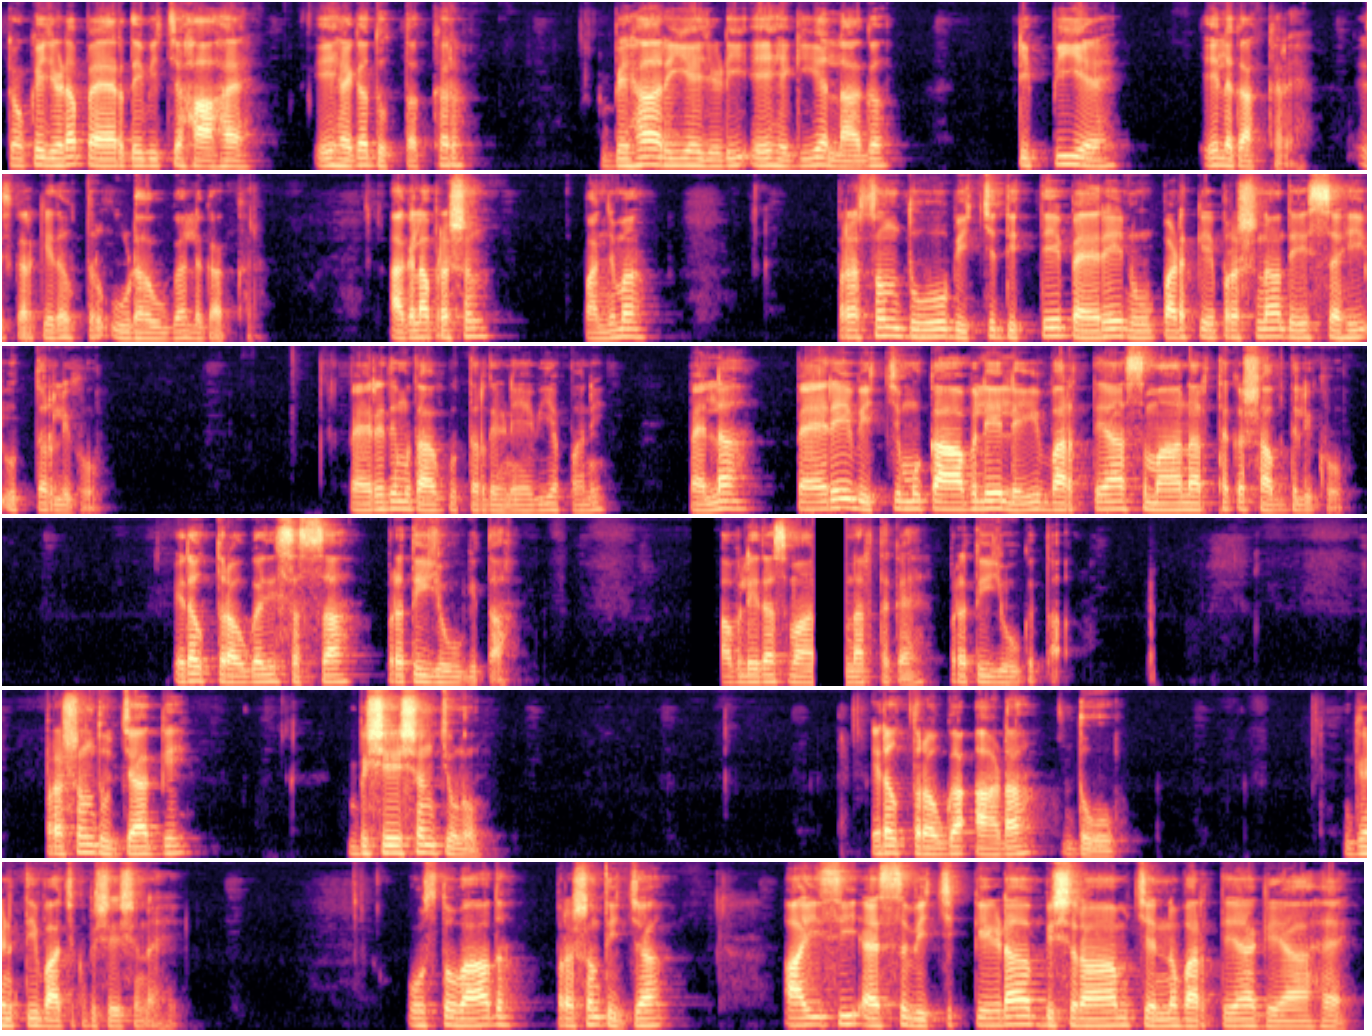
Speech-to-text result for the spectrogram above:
ਕਿਉਂਕਿ ਜਿਹੜਾ ਪੈਰ ਦੇ ਵਿੱਚ ਹਾ ਹੈ, ਇਹ ਹੈਗਾ ਦੁੱਤ ਅੱਖਰ ਬਿਹਾਰੀ ਹੈ ਜਿਹੜੀ, ਇਹ ਹੈਗੀ ਹੈ ਲਗ। ਟਿੱਪੀ ਹੈ, ਇਹ ਲਗਾਖਰ ਹੈ। ਇਸ ਕਰਕੇ ਇਹਦਾ ਉੱਤਰ ਊੜਾ ਆਊਗਾ ਲਗਾਖਰ। ਅਗਲਾ ਪ੍ਰਸ਼ਨ। ਪੰਜਵਾਂ, ਪ੍ਰਸ਼ਨ ਦੋ ਵਿੱਚ ਦਿੱਤੇ ਪੈਰੇ ਨੂੰ ਪੜ੍ਹ ਕੇ ਪ੍ਰਸ਼ਨਾਂ ਦੇ ਸਹੀ ਉੱਤਰ ਲਿਖੋ। ਪੈਰੇ ਦੇ ਮੁਤਾਬਕ ਉੱਤਰ ਦੇਣੇ ਆ ਵੀ ਆਪਾਂ ਨੇ। ਪਹਿਲਾ, ਪੈਰੇ ਵਿੱਚ ਮੁਕਾਬਲੇ ਲਈ ਵਰਤਿਆ ਸਮਾਨਾਰਥਕ ਸ਼ਬਦ ਲਿਖੋ। ਇਹਦਾ ਉੱਤਰ ਆਊਗਾ ਜੀ ਸੱਸਾ ਪ੍ਰਤੀਯੋਗਿਤਾ। ਮੁਕਾਬਲੇ ਦਾ ਸਮਾਨਾਰਥਕ ਹੈ ਪ੍ਰਤੀਯੋਗਿਤਾ। ਪ੍ਰਸ਼ਨ ਦੂਜਾ ਅੱਗੇ ਵਿਸ਼ੇਸ਼ਣ ਚੁਣੋ। ਇਹਦਾ ਉੱਤਰ ਆਊਗਾ ਆੜਾ 2 ਗਿਣਤੀਵਾਚਕ ਵਿਸ਼ੇਸ਼ਣ ਹੈ ਇਹ। ਉਸ ਤੋਂ ਬਾਅਦ ਪ੍ਰਸ਼ਨ ਤੀਜਾ ਆਈਸੀਐਸ ਵਿੱਚ ਕਿਹੜਾ ਵਿਸ਼ਰਾਮ ਚਿੰਨ੍ਹ ਵਰਤਿਆ ਗਿਆ ਹੈ?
